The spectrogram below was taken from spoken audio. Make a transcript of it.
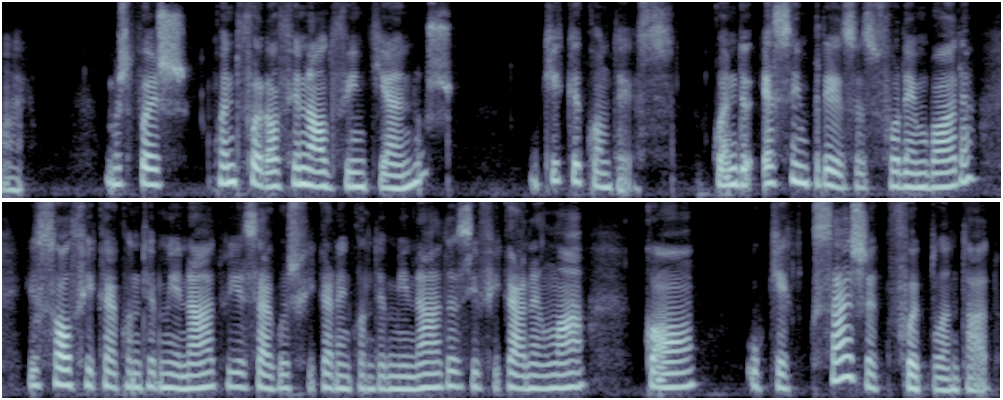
É? Mas depois, quando for ao final de 20 anos, o que é que acontece? Quando essa empresa se for embora e o solo ficar contaminado e as águas ficarem contaminadas e ficarem lá com o que é que seja que foi plantado.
